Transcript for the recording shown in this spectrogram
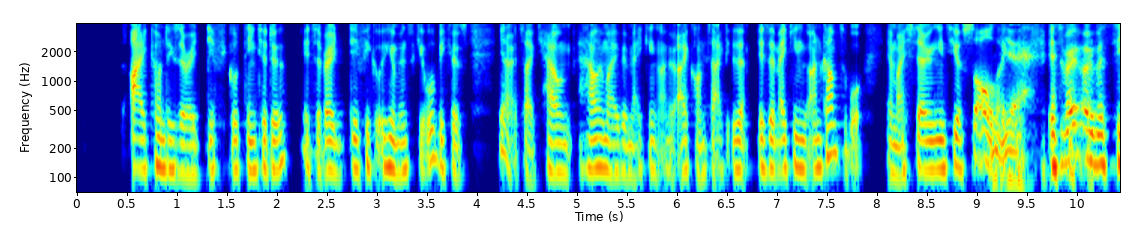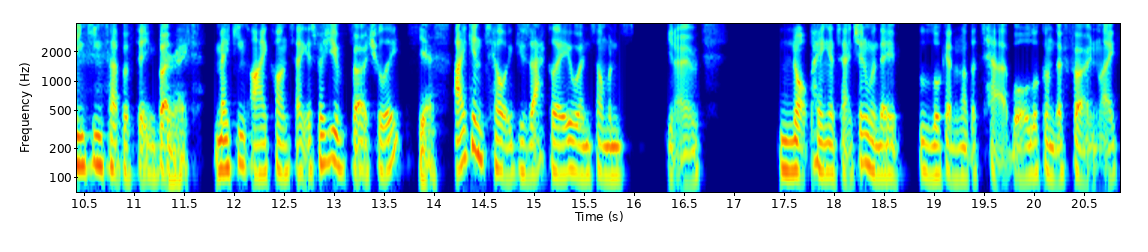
eye contact is a very difficult thing to do. It's a very difficult human skill because you know it's like how how am I even making eye contact? Is it is it making you uncomfortable? Am I staring into your soul? Like Yeah. it's, it's a very overthinking type of thing. But Correct. making eye contact, especially virtually, Yes. I can tell exactly when someone's you know not paying attention when they look at another tab or look on their phone. Like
